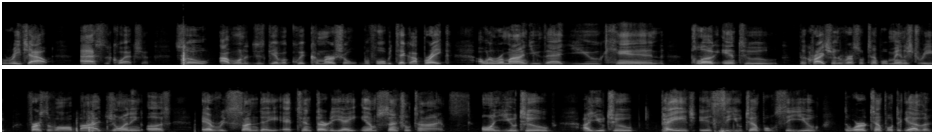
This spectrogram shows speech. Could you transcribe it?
reach out, ask the question. So I want to just give a quick commercial before we take our break. I want to remind you that you can plug into the Christ Universal Temple Ministry first of all by joining us every Sunday at 10:30 a.m. Central Time on YouTube. Our YouTube page is CU Temple, CU, the word temple together.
